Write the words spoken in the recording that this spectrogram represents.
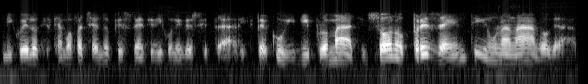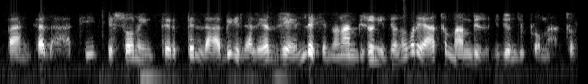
di quello che stiamo facendo per gli studenti universitari. Per cui i diplomati sono presenti in un'analoga banca dati dati che sono interpellabili dalle aziende che non hanno bisogno di un laureato ma hanno bisogno di un diplomato.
